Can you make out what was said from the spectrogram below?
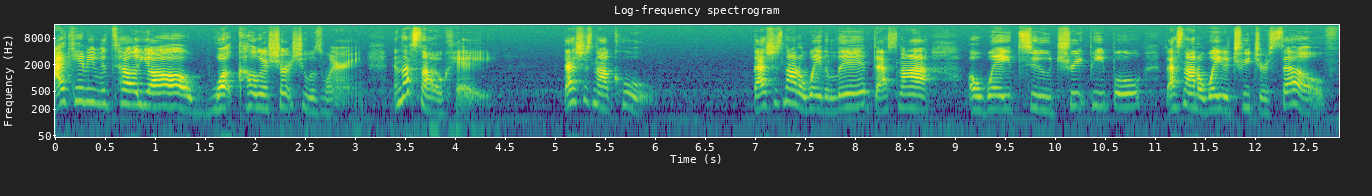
i can't even tell y'all what color shirt she was wearing. And that's not okay. That's just not cool. That's just not a way to live. That's not a way to treat people. That's not a way to treat yourself.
